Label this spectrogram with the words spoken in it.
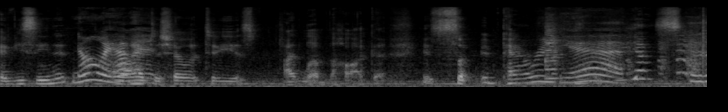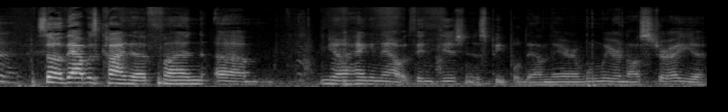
Have you seen it? No, I Oh, haven't. I have to show it to you. It's, I love the haka. It's so empowering. Yeah. Yes. So that was kind of fun, um, you know, hanging out with indigenous people down there. And when we were in Australia,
